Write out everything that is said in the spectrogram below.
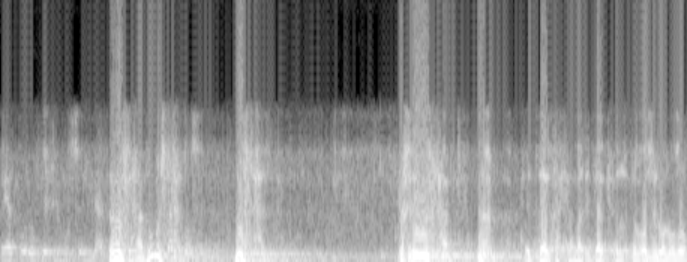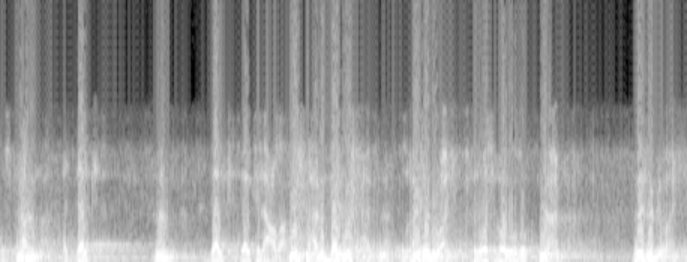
فيكون فعله سنة. مستحب مستحب. مستحب. تخليل مستحب. نعم. الدلك أحسن الله الدلك في الغسل والوضوء مستحب. نعم. الدلك. نعم. دلك دلك الأعضاء مستحب الدلك مستحب. نعم. ليس بواجب. في الغسل والوضوء. نعم. ليس بواجب.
